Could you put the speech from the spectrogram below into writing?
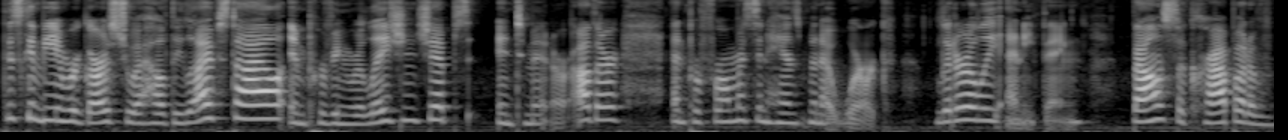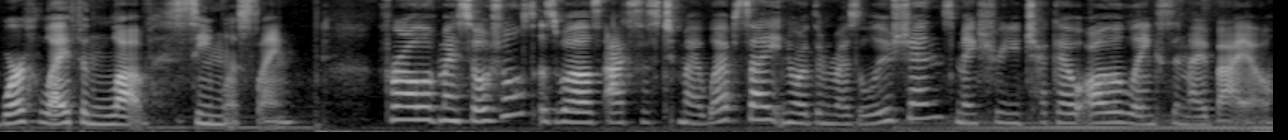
This can be in regards to a healthy lifestyle, improving relationships, intimate or other, and performance enhancement at work. Literally anything. Balance the crap out of work, life, and love seamlessly. For all of my socials, as well as access to my website, Northern Resolutions, make sure you check out all the links in my bio.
